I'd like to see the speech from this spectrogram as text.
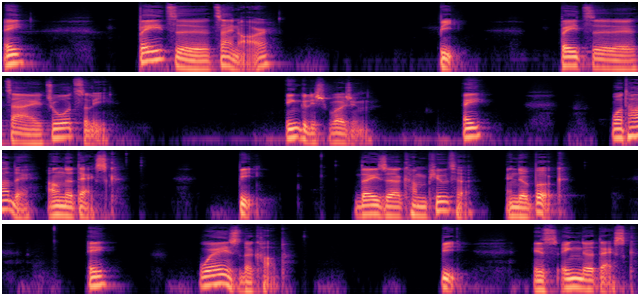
A，杯子在哪儿？B，杯子在桌子里。English version. A. What are they on the desk? B. There is a computer and a book. A. Where is the cup? B. Is in the desk.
